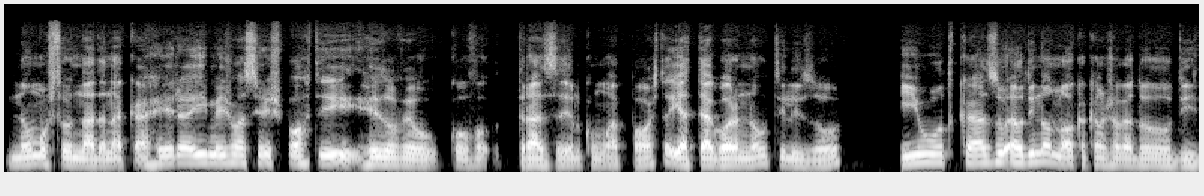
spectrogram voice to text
não mostrou nada na carreira e mesmo assim o esporte resolveu trazê-lo como aposta e até agora não utilizou. E o outro caso é o de Nonoca, que é um jogador de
